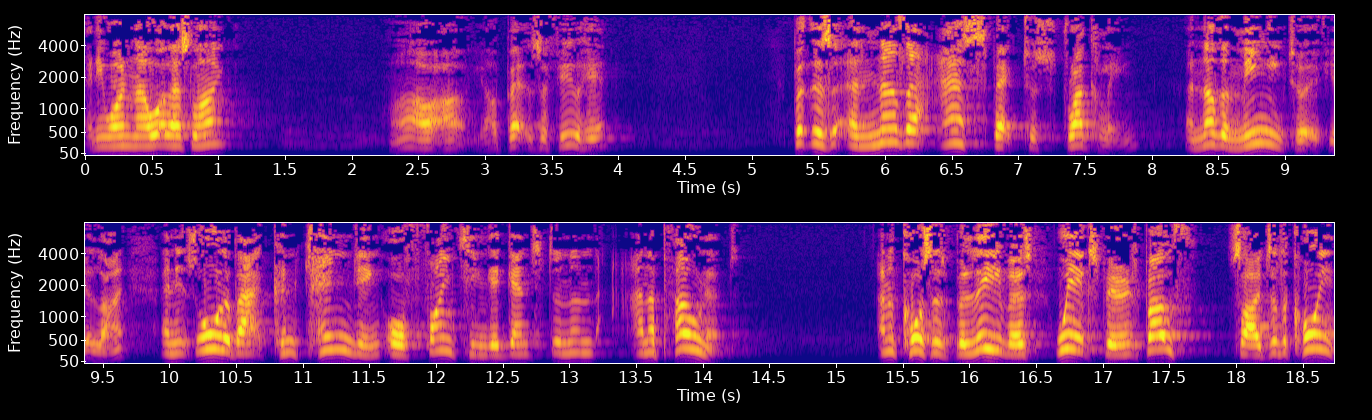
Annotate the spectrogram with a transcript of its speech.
Anyone know what that's like? Oh, I, I bet there's a few here. But there's another aspect to struggling, another meaning to it if you like, and it's all about contending or fighting against an, an opponent. And of course as believers, we experience both sides of the coin.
